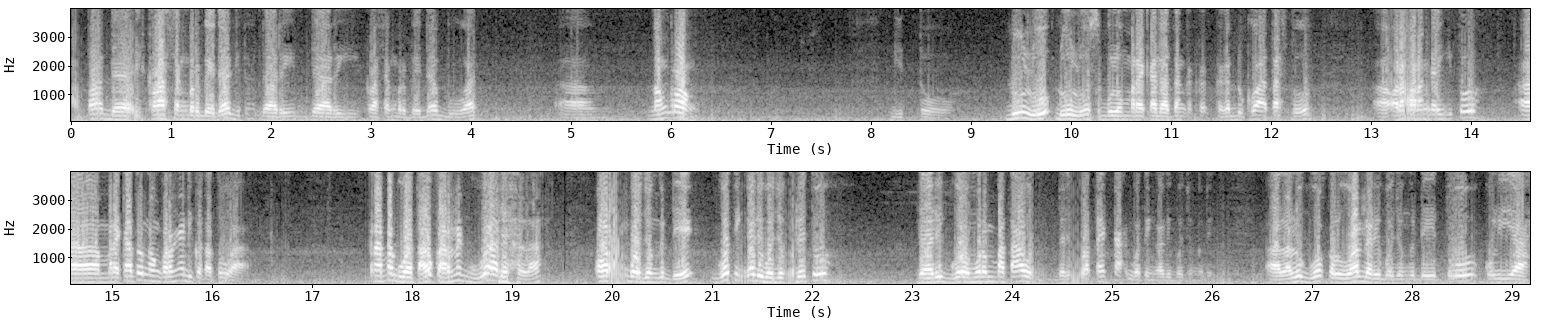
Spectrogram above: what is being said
apa dari kelas yang berbeda gitu dari dari kelas yang berbeda buat um, nongkrong. Gitu. Dulu dulu sebelum mereka datang ke, ke, ke duku atas tuh uh, orang-orang kayak gitu uh, mereka tuh nongkrongnya di kota tua. Kenapa gua tahu? Karena gua adalah orang Bojonggede gua tinggal di Bojonggede tuh dari gua umur 4 tahun. Dari gua TK gua tinggal di Bojonggede uh, lalu gua keluar dari Bojonggede itu kuliah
